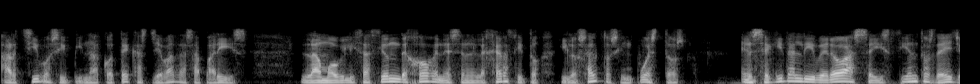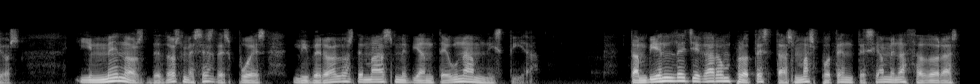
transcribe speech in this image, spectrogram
archivos y pinacotecas llevadas a París, la movilización de jóvenes en el ejército y los altos impuestos, enseguida liberó a seiscientos de ellos, y menos de dos meses después liberó a los demás mediante una amnistía. También le llegaron protestas más potentes y amenazadoras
